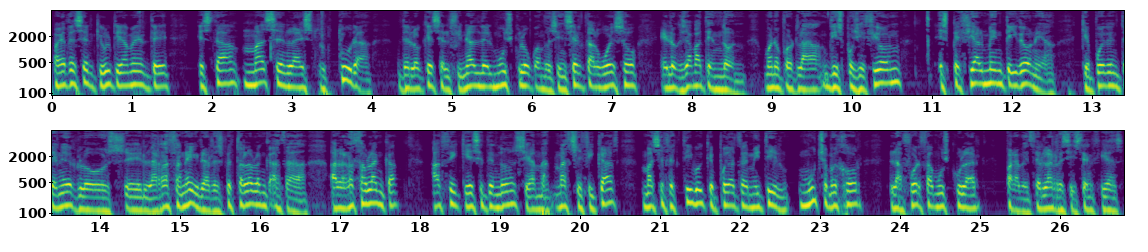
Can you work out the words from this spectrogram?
parece ser que últimamente está más en la estructura de lo que es el final del músculo cuando se inserta el hueso en lo que se llama tendón. Bueno, pues la disposición especialmente idónea que pueden tener los, eh, la raza negra respecto a la, blanca, a, la raza blanca hace que ese tendón sea más, eficaz, más efectivo y que pueda transmitir mucho mejor la fuerza muscular para vencer las resistencias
